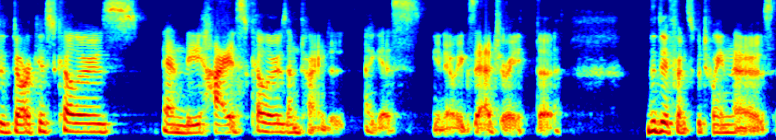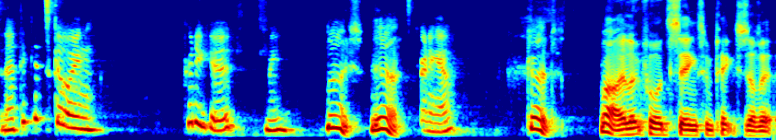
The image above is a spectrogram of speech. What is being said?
the darkest colors and the highest colors. I'm trying to I guess you know exaggerate the the difference between those, and I think it's going pretty good. I mean, Nice. Yeah. it's turning out. Good. Well, I look forward to seeing some pictures of it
